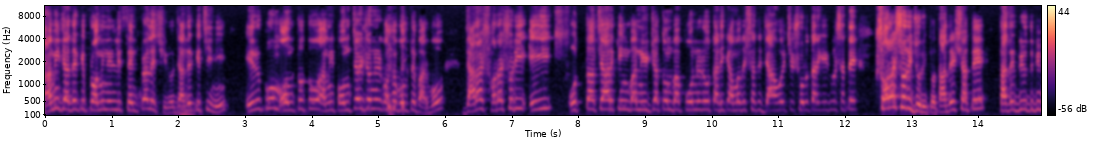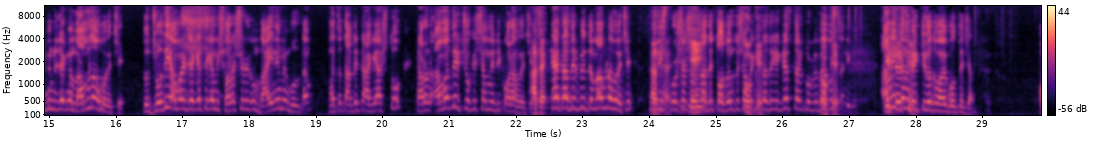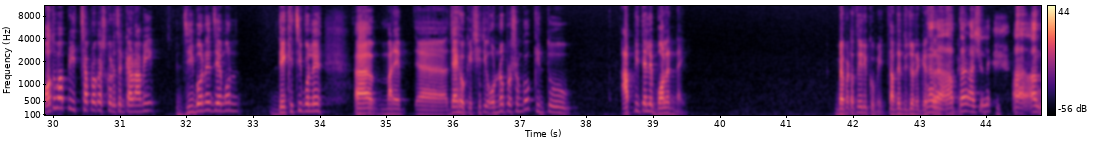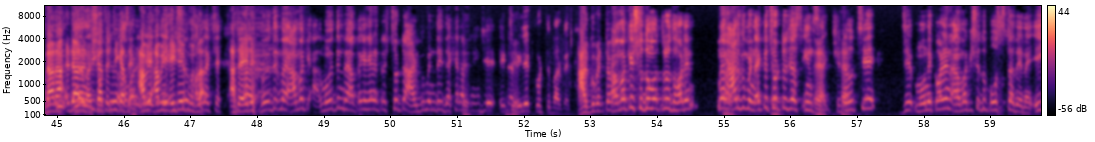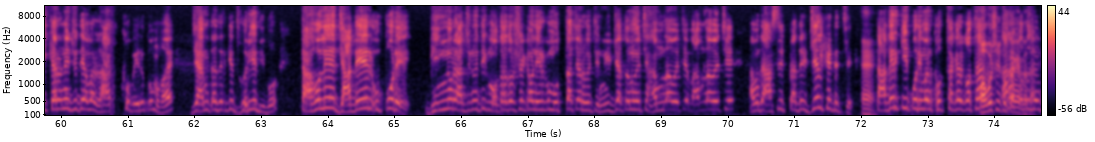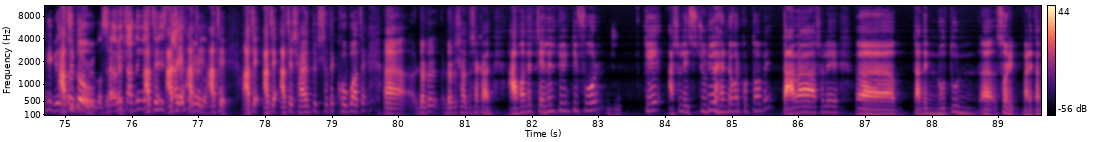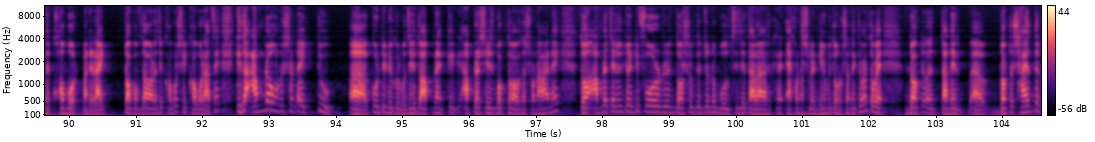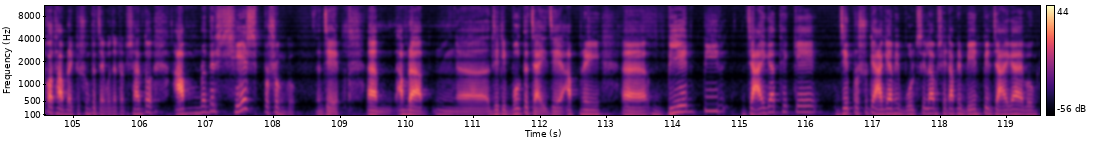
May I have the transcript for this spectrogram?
আমি যাদেরকে প্রমিনেন্টলি সেন্ট্রালে ছিল যাদেরকে চিনি এরকম অন্তত আমি পঞ্চাশ জনের কথা বলতে পারব যারা সরাসরি এই অত্যাচার কিংবা নির্যাতন বা পনেরো তারিখে আমাদের সাথে যা হয়েছে ষোলো তারিখ এগুলোর সাথে সরাসরি জড়িত তাদের সাথে তাদের বিরুদ্ধে বিভিন্ন জায়গায় মামলাও হয়েছে। তো যদি আমার জায়গা থেকে আমি সরাসরি এরকম বাই নেমে বলতাম হয়তো তাদেরটা আগে আসতো কারণ আমাদের চোখের সামনে এটি করা হয়েছে। আচ্ছা। হ্যাঁ তাদের বিরুদ্ধে মামলা হয়েছে পুলিশ আচ্ছা, প্রশাসন তাদের তদন্ত সাপেক্ষে তাদেরকে গ্রেফতার করবে ব্যবস্থা নিবে। আমি কেন. ব্যক্তিগতভাবে বলতে চাই? অথবা আপনি ইচ্ছা প্রকাশ করেছেন কারণ আমি জীবনে যেমন দেখেছি বলে মানে যাই হোক সেটি অন্য প্রসঙ্গ কিন্তু আপনি তাহলে বলেন নাই ব্যাপারটা তো এরকমই তাদের দুজনের গ্রেফতার না আপনার আসলে না, না, না, না, না, ঠিক আছে, ঠিক আছে। আমি- আমি এইটাই বুঝলাম। আচ্ছা, এটা- মহিউদ্দিন ভাই আমাকে মহিউদ্দিন ভাই আপনাকে এখানে একটা আর্গুমেন্ট দেখেন আপনি যে এটা। রিলেট করতে পারবেন আর্গুমেন্টটা আমাকে শুধুমাত্র ধরেন না হ্যাঁ। আর্গুমেন্ট একটা ছোট্ট জাস্ট ইনসাইট হ্যাঁ, সেটা হ্যাঁ। হচ্ছে যে মনে করেন আমাকে শুধু পোস্টটা দেয় না এই কারণে যদি আমার রাগ খুব এরকম হয় যে আমি তাদেরকে ধরিয়ে দিব তাহলে যাদের উপরে ভিন্ন রাজনৈতিক মতাদর্শের কারণে এরকম অত্যাচার হয়েছে নির্যাতন হয়েছে হামলা হয়েছে মামলা হয়েছে আমাদের আসিফ কাদের জেল খেটেছে হ্যাঁ। তাদের কি পরিমাণ ক্ষোভ থাকার কথা? অবশ্যই তারা থাকার কথা। আছে তো। তাহলে তাদের আছে আছে আছে আছে আছে আছে আছে সাথে ক্ষোভও আছে। ডক্টর ডক্টর সায়ন্ত শাখাত আমাদের চ্যানেল টোয়েন্টি ফোর কে আসলে স্টুডিও হ্যান্ড ওভার করতে হবে। তারা আসলে আহ, তাদের নতুন সরি মানে তাদের খবর মানে রাইট টপ অফ দ্য যে খবর, সেই খবর আছে। কিন্তু আমরা অনুষ্ঠানটা একটু কন্টিনিউ করব। যেহেতু আপনাকে, আপনার শেষ বক্তব্য আমাদের শোনা হয় নাই। তো আমরা চ্যানেল টোয়েন্টি ফোর দর্শকদের জন্য বলছি যে তারা এখন আসলে নিয়মিত অনুষ্ঠান দেখতে পারে তবে ডক্টর তাদের ডক্টর সায়ন্তের কথা আমরা একটু শুনতে চাইব যে ডক্টর সায়ন্ত, আমাদের শেষ প্রসঙ্গ যে আমরা যেটি বলতে চাই যে আপনি বিএনপির জায়গা থেকে যে প্রশ্নটি আগে আমি বলছিলাম, সেটা আপনি বিএনপির জায়গা এবং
